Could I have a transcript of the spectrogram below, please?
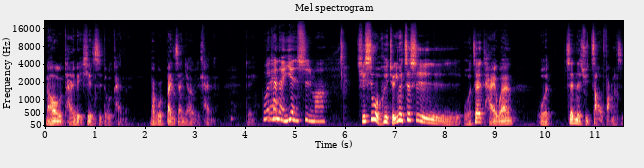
然后台北县市都看了，包括半山腰也看了，对，不会看得很厌世吗？其实我会觉得，因为这是我在台湾，我真的去找房子。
